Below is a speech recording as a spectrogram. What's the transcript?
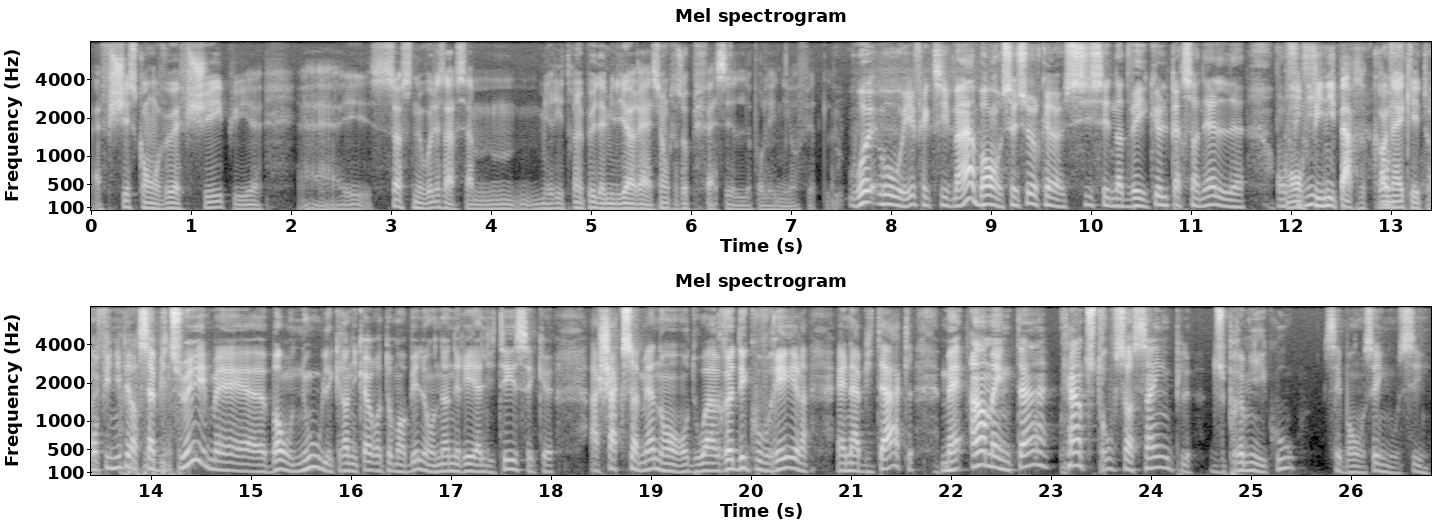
afficher ce qu'on veut afficher. Puis euh, et ça, ce niveau-là, ça, mériterait un peu d'amélioration, que ce soit plus facile là, pour les néophytes. Oui, oui, oui, effectivement. Bon, c'est sûr que si c'est notre véhicule personnel, euh, on, On, finit, finit, par on connaître les trucs. On finit par s'habituer, mais euh, bon, nous, les chroniqueurs automobiles, on a une réalité, c'est que à chaque semaine, on, on doit redécouvrir un habitacle. Mais en même temps, quand tu trouves ça simple du premier coup, c'est bon signe aussi.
